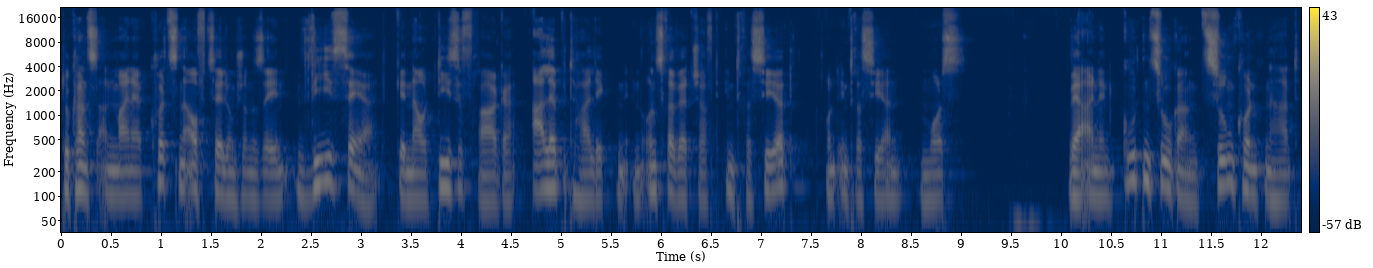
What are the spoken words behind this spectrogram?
Du kannst an meiner kurzen Aufzählung schon sehen, wie sehr genau diese Frage alle Beteiligten in unserer Wirtschaft interessiert und interessieren muss. Wer einen guten Zugang zum Kunden hat,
